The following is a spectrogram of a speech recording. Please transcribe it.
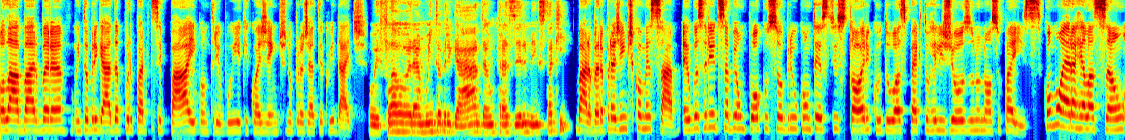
Olá, Bárbara. Muito obrigada por participar e contribuir aqui com a gente no projeto Equidade. Oi, Flora. Muito obrigada. É um prazer imenso estar aqui. Bárbara, para a gente começar, eu gostaria de saber um pouco sobre o contexto histórico do aspecto religioso no nosso país. Como era a relação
